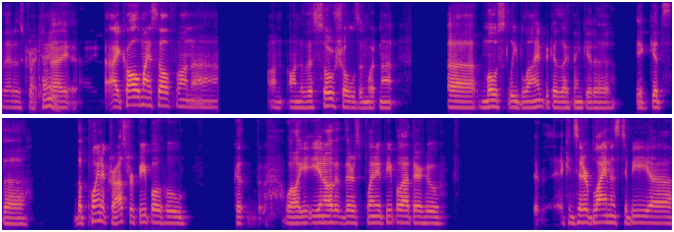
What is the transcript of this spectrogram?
That is correct. Okay. I I call myself on uh on on the socials and whatnot uh mostly blind because I think it uh it gets the the point across for people who well you, you know there's plenty of people out there who uh, consider blindness to be uh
